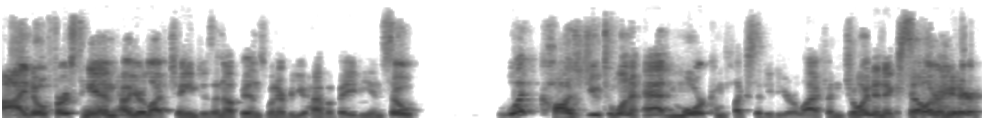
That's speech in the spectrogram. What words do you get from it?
I know firsthand how your life changes and upends whenever you have a baby. And so what caused you to want to add more complexity to your life and join an accelerator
